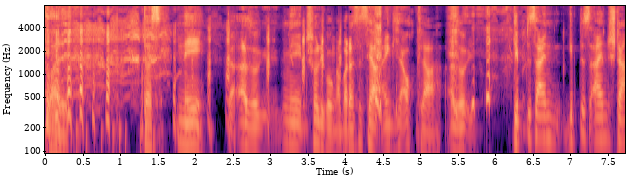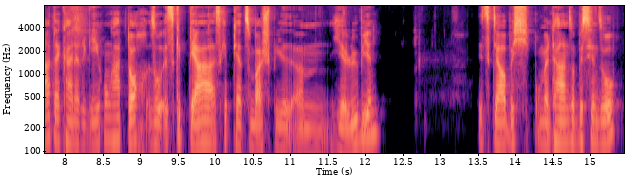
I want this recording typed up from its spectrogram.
Weil das, nee, also, nee, Entschuldigung, aber das ist ja eigentlich auch klar. Also, gibt es einen, gibt es einen Staat, der keine Regierung hat? Doch, so, es gibt ja, es gibt ja zum Beispiel, ähm, hier Libyen. Ist, glaube ich, momentan so ein bisschen so.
